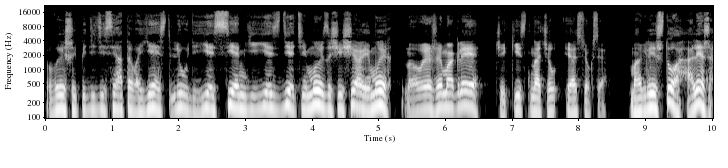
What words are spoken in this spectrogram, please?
Выше пятидесятого есть люди, есть семьи, есть дети. Мы защищаем их. Но вы же могли... Чекист начал и осекся. «Могли что, Олежа?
